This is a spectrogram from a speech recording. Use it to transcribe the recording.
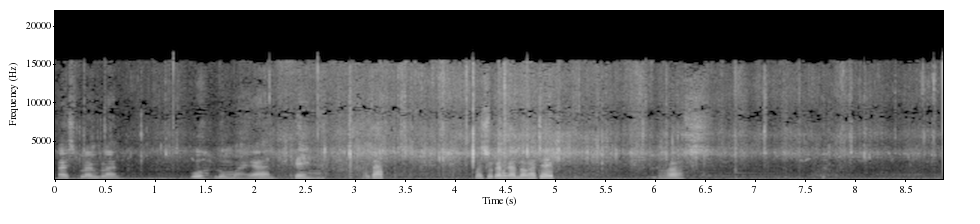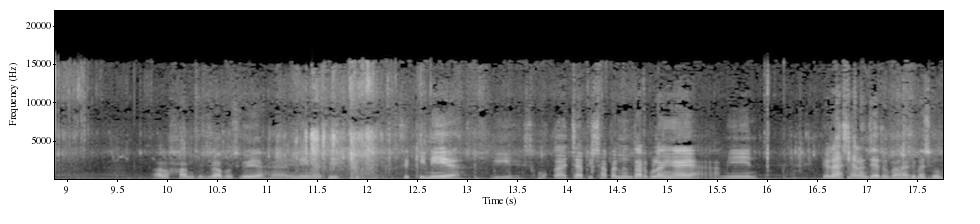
Es pelan-pelan. Wah, lumayan. Oke, mantap. Masukkan kantong ajaib. Was. Alhamdulillah bosku ya. Nah, ini masih segini ya. Ih, semoga aja bisa penuntar pulangnya ya. Amin. Yaudah, saya lanjut lubang lagi bosku.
